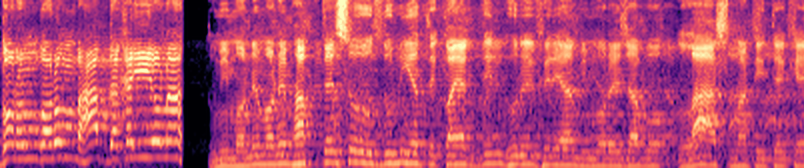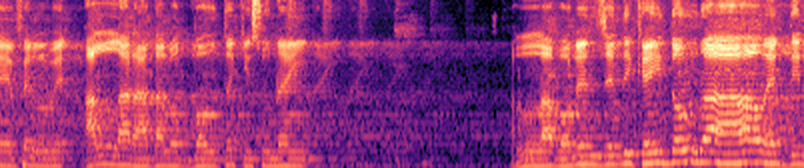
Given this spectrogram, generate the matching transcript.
গরম গরম ভাব দেখাইও না। তুমি মনে মনে ভাবতেছো, দুনিয়াতে কয়েকদিন ঘুরে ফিরে আমি মরে যাব। লাশ মাটিতে খেয়ে ফেলবে, আল্লাহর আদালত বলতে কিছু নাই। আল্লাহ বলেন, যেদিকেই দৌড়াও, একদিন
